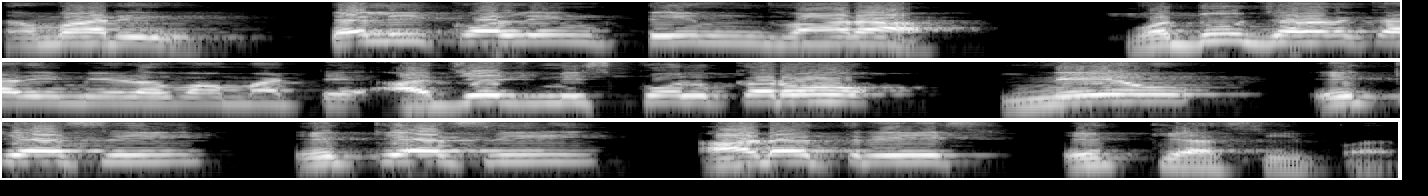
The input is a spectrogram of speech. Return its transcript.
અમારી ટેલિકોલિંગ ટીમ દ્વારા વધુ જાણકારી મેળવવા માટે આજે જ મિસ કોલ કરો. નેવ એક્યાસી એક્યાસી આડત્રીસ એક્યાસી પર.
